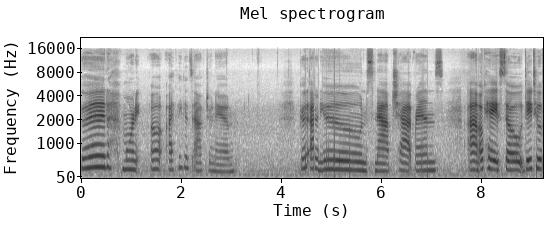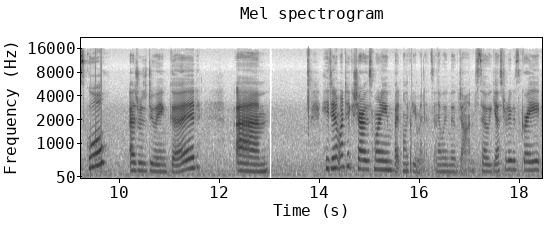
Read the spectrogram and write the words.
Good morning. Oh, I think it's afternoon. Good afternoon, Snapchat friends. Um, okay, so day two of school. Ezra's doing good. Um, he didn't want to take a shower this morning, but only for a few minutes, and then we moved on. So yesterday was great.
